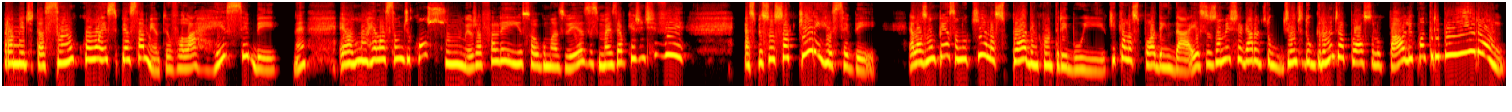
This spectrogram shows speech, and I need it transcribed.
para a meditação com esse pensamento, eu vou lá receber, né? É uma relação de consumo. Eu já falei isso algumas vezes, mas é o que a gente vê. As pessoas só querem receber. Elas não pensam no que elas podem contribuir, o que, que elas podem dar. Esses homens chegaram diante do grande apóstolo Paulo e contribuíram.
